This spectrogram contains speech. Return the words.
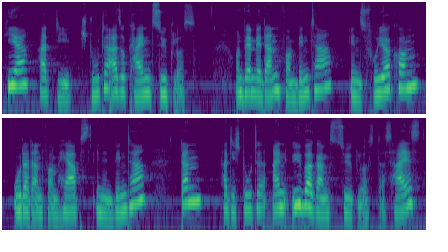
Hier hat die Stute also keinen Zyklus. Und wenn wir dann vom Winter ins Frühjahr kommen oder dann vom Herbst in den Winter, dann hat die Stute einen Übergangszyklus. Das heißt,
